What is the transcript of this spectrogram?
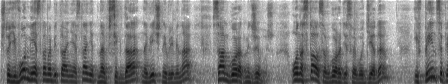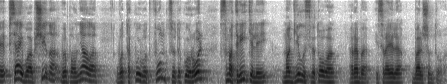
что его местом обитания станет навсегда, на вечные времена, сам город Меджибуш. Он остался в городе своего деда, и в принципе вся его община выполняла вот такую вот функцию, такую роль смотрителей могилы святого Рэба Исраэля Бальшемтова.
